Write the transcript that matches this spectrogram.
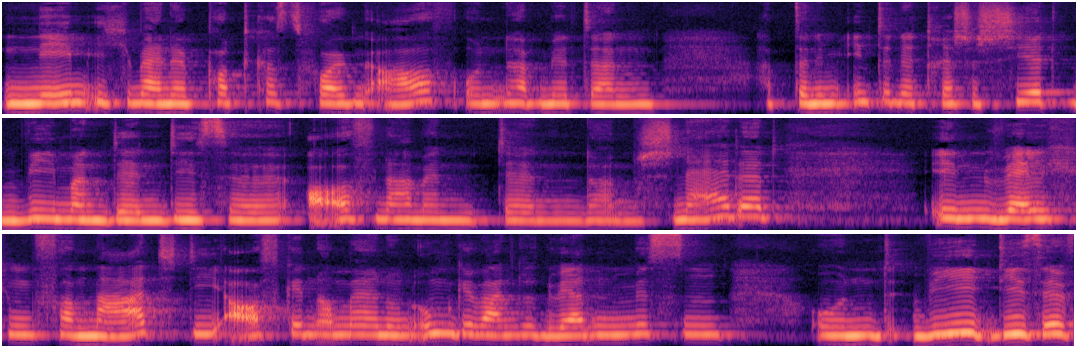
nehme ich meine Podcast-Folgen auf und habe mir dann habe dann im Internet recherchiert, wie man denn diese Aufnahmen denn dann schneidet, in welchem Format die aufgenommen und umgewandelt werden müssen und wie diese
